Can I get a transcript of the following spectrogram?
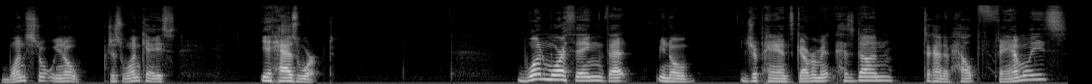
one story, you know, just one case, it has worked. One more thing that, you know, Japan's government has done to kind of help families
